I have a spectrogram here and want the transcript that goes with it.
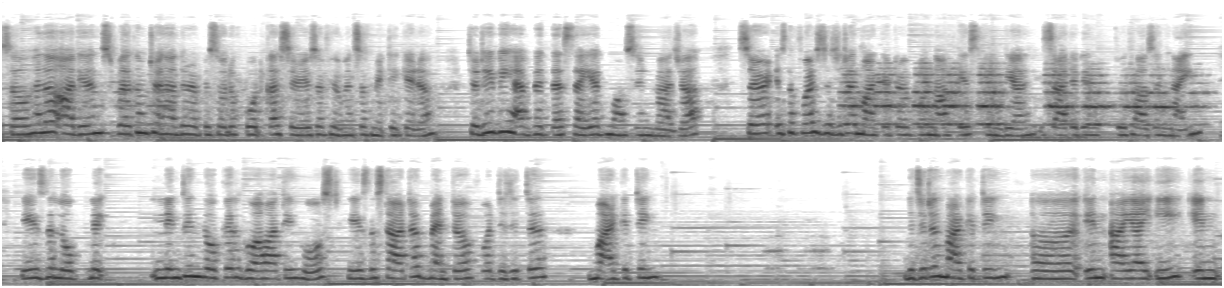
So, hello audience, welcome to another episode of podcast series of Humans of Mitti ke Rang. Today we have with us Syed Mohsin Raja. Sir is the first digital marketer for Northeast India. He started in 2009. He is the LinkedIn local Guwahati host. He is the startup mentor for digital marketing digital marketing uh, in IIE in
